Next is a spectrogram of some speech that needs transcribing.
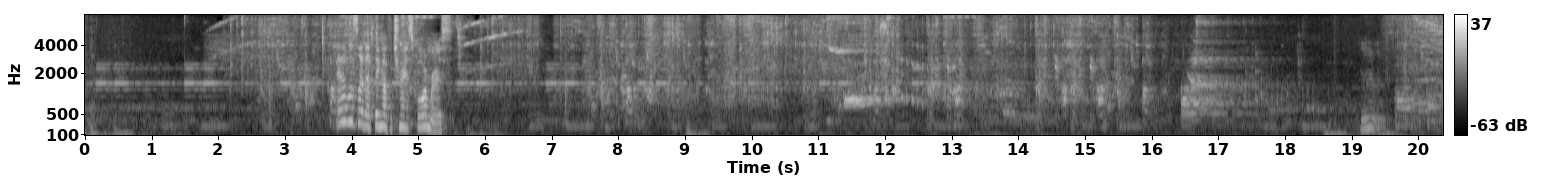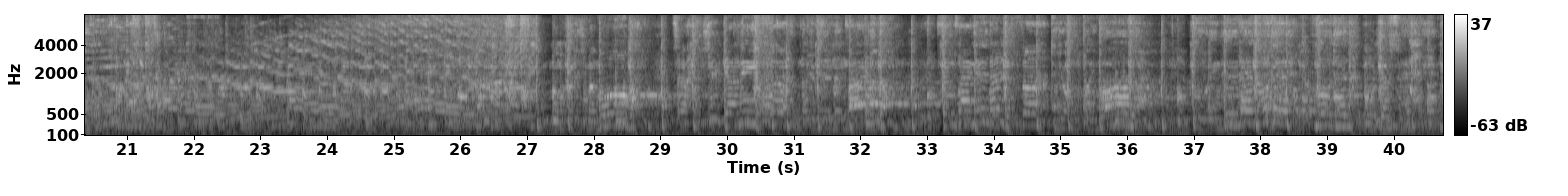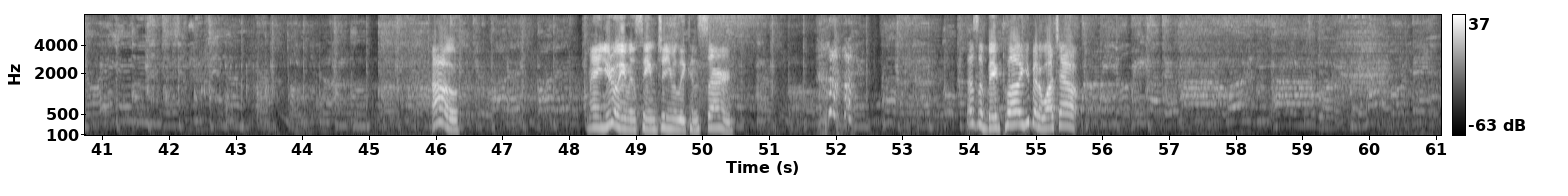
It looks like that thing off of Transformers. Hmm. Oh. Man, you don't even seem genuinely concerned. That's a big plug. You better watch out.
